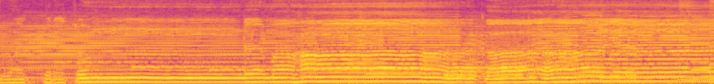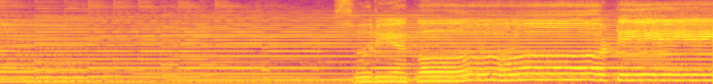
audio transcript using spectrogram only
વક્રતુંડ મહાકાય સૂર્યકોટિ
